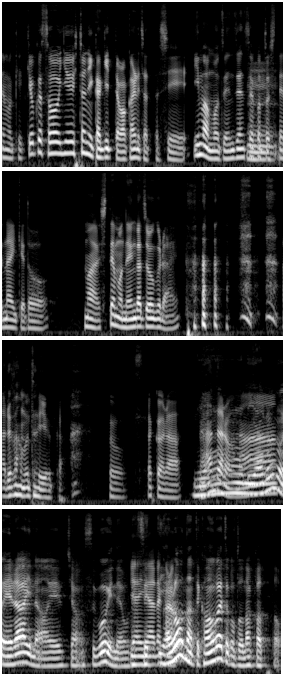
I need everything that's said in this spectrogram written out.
でも結局そういう人に限って別れちゃったし今もう全然そういうことしてないけど、まあしても年賀状ぐらい？アルバムというか。そう。だからなんだろういやるなの偉いな、えいちゃん。すごいね。俺。いやいややろうなんて考えたことなかった。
